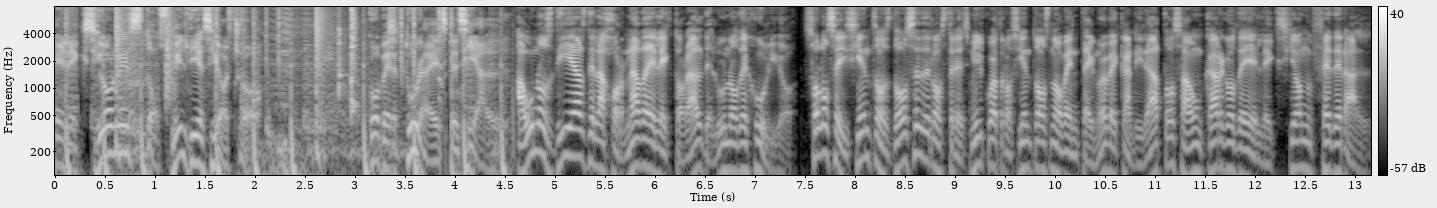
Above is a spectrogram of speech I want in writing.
Elecciones 2018. Cobertura especial. A unos días de la jornada electoral del 1 de julio, solo 612 de los 3.499 candidatos a un cargo de elección federal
